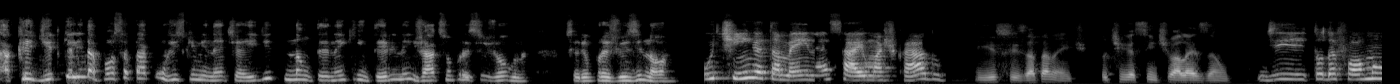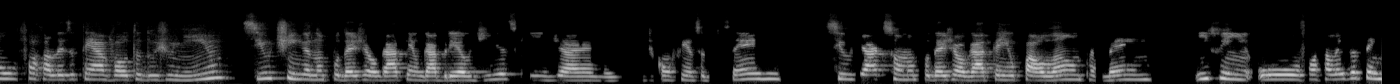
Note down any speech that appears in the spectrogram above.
acredito que ele ainda possa estar tá com risco iminente aí de não ter nem Quinteiro e nem Jackson para esse jogo, né? Seria um prejuízo enorme. O Tinga também, né? Saiu machucado. Isso, exatamente. O Tinga sentiu a lesão. De toda forma, o Fortaleza tem a volta do Juninho. Se o Tinga não puder jogar, tem o Gabriel Dias, que já é de confiança do Sene. Se o Jackson não puder jogar, tem o Paulão também. Enfim, o Fortaleza tem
